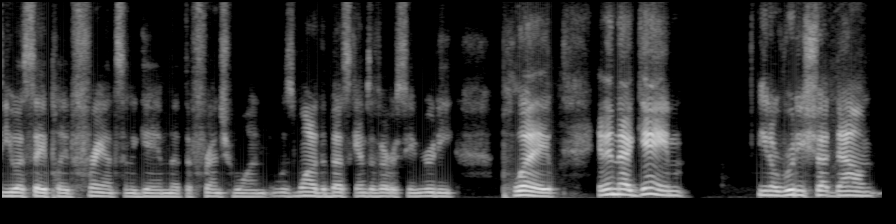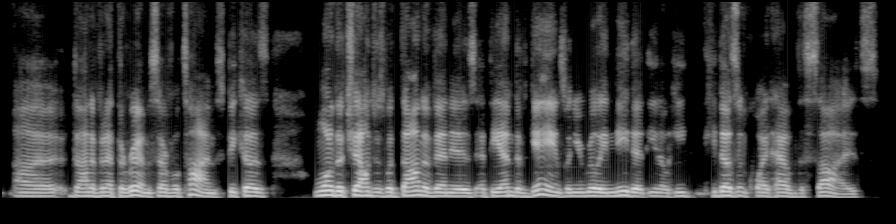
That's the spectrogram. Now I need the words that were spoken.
the USA played France in a game that the French won. It was one of the best games I've ever seen Rudy play. And in that game, you know, Rudy shut down uh, Donovan at the rim several times because one of the challenges with Donovan is at the end of games when you really need it, you know, he he doesn't quite have the size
